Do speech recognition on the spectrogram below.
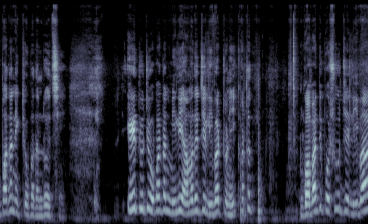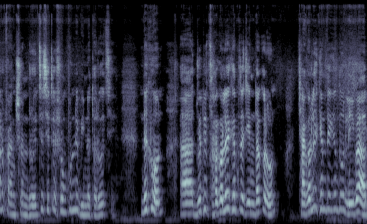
উপাদান একটি উপাদান রয়েছে। এই দুটি উপাদান মিলিয়ে আমাদের যে লিভার টনিক, অর্থাৎ গবাদি পশুর যে লিভার ফাংশন রয়েছে, সেটা সম্পূর্ণ ভিন্নতা রয়েছে। দেখুন যদি ছাগলের ক্ষেত্রে চিন্তা করুন, ছাগলের ক্ষেত্রে কিন্তু লিভার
